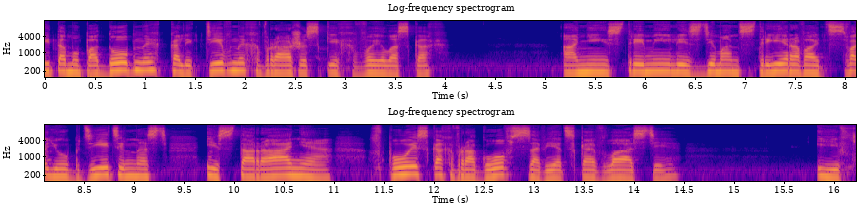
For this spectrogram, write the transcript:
и тому подобных коллективных вражеских вылазках. Они стремились демонстрировать свою бдительность и старания в поисках врагов советской власти. И в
